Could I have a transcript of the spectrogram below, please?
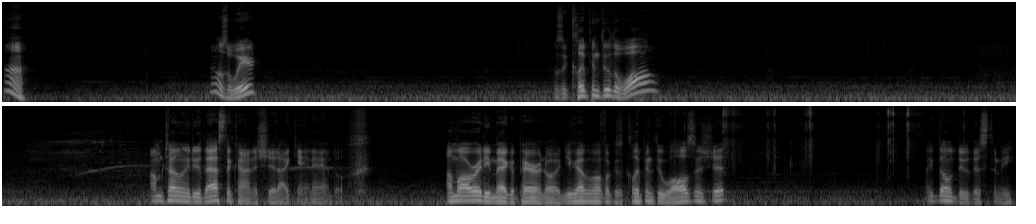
Huh. That was weird. Was it clipping through the wall? I'm telling you, dude, that's the kind of shit I can't handle. I'm already mega paranoid. You got motherfuckers clipping through walls and shit? Like, don't do this to me.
